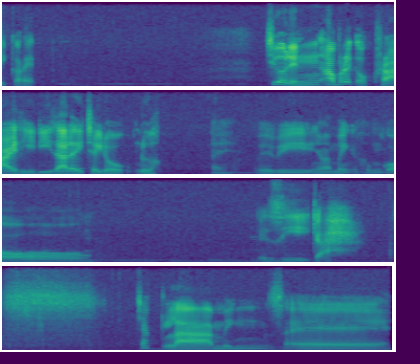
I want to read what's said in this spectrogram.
cigarette. Chưa đến outbreak of crime thì đi ra đây chơi đồ cũng được. Đấy bởi vì nhưng mà mình không có cái gì cả. Chắc là mình sẽ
